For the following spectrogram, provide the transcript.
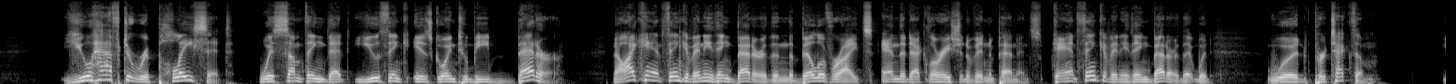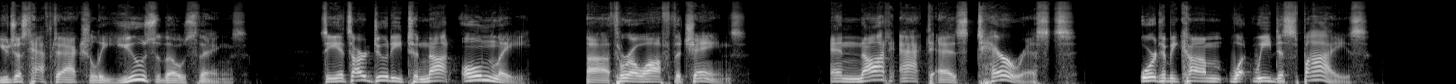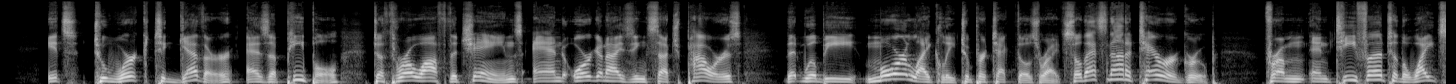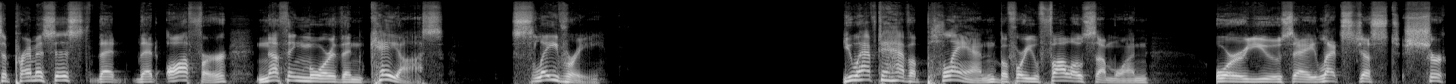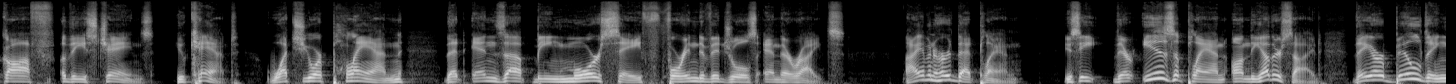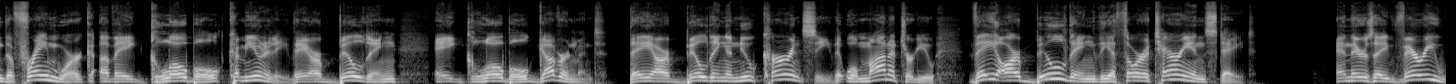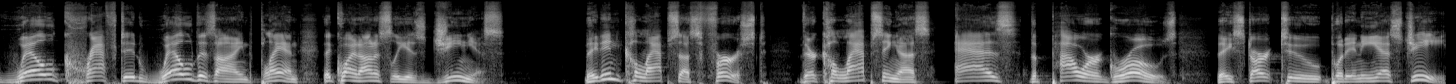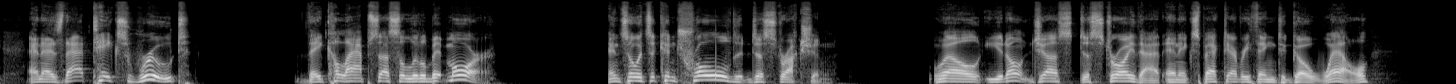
You have to replace it with something that you think is going to be better. Now, I can't think of anything better than the Bill of Rights and the Declaration of Independence. Can't think of anything better that would would protect them. You just have to actually use those things. See, it's our duty to not only uh, throw off the chains and not act as terrorists or to become what we despise. It's to work together as a people to throw off the chains and organizing such powers that will be more likely to protect those rights. So that's not a terror group from Antifa to the white supremacists that, that offer nothing more than chaos, slavery. You have to have a plan before you follow someone or you say, let's just shirk off these chains. You can't. What's your plan that ends up being more safe for individuals and their rights? I haven't heard that plan. You see, there is a plan on the other side. They are building the framework of a global community. They are building a global government. They are building a new currency that will monitor you. They are building the authoritarian state. And there's a very well crafted, well designed plan that, quite honestly, is genius. They didn't collapse us first, they're collapsing us as the power grows. They start to put in ESG. And as that takes root, they collapse us a little bit more. And so it's a controlled destruction. Well, you don't just destroy that and expect everything to go well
